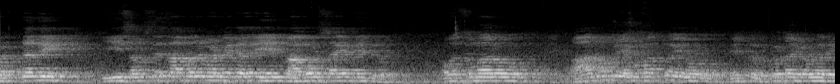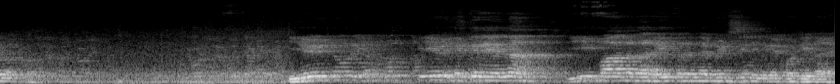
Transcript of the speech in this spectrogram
ಒಟ್ಟಿನಲ್ಲಿ ಈ ಸಂಸ್ಥೆ ಸ್ಥಾಪನೆ ಮಾಡಬೇಕಾದ್ರೆ ಏನು ಕಾಗೋಡ್ ಸಾಹೇಬ್ ಇದ್ರು? ಅವತ್ತು ಸುಮಾರು ಆರುನೂರ ಎಂಬತ್ತು ಎಷ್ಟು ಟೋಟಲ್ ಏಳ್ನೂರ ಐವತ್ತು ಏಳ್ನೂರ ಎಂಬತ್ತೇಳು ಎಕರೆಯನ್ನ ಈ ಭಾಗದ ರೈತರಿಂದ ಬಿಡಿಸಿ ನಿಮಗೆ ಕೊಟ್ಟಿದ್ದಾರೆ.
